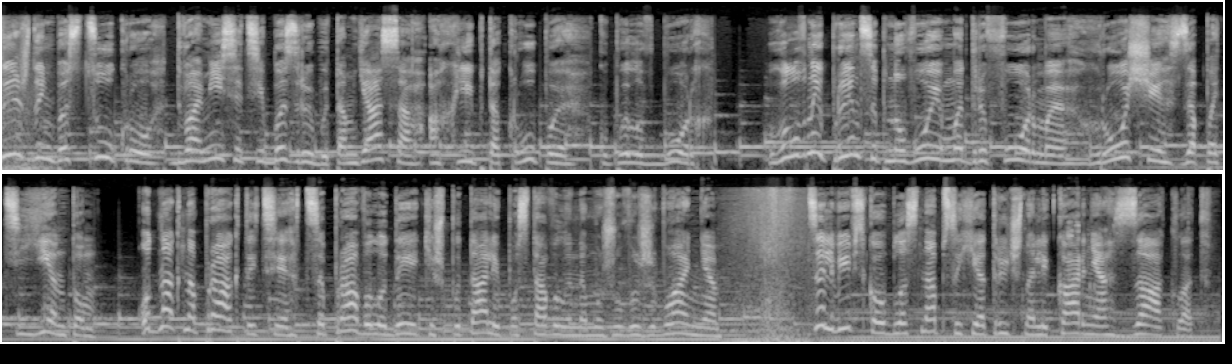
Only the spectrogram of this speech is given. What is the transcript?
Тиждень без цукру, два місяці без риби та м'яса, а хліб та крупи купили в борг. Головний принцип нової медреформи гроші за пацієнтом. Однак на практиці це правило деякі шпиталі поставили на межу виживання. Це Львівська обласна психіатрична лікарня заклад.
